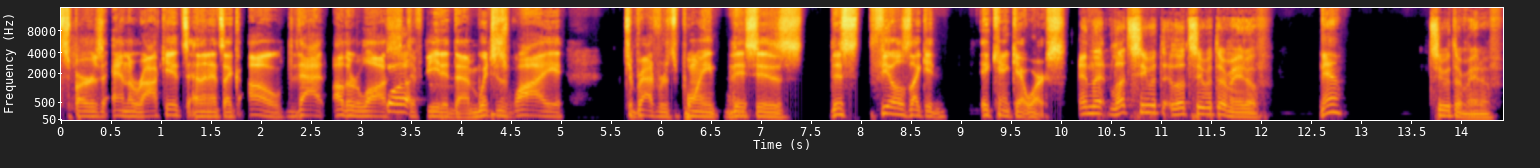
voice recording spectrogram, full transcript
Spurs and the Rockets, and then it's like, oh, that other loss Well- defeated them, which is why, to Bradford's point, this is this feels like it it can't get worse. And let, let's see what let's see what they're made of. Yeah. see what they're made of.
